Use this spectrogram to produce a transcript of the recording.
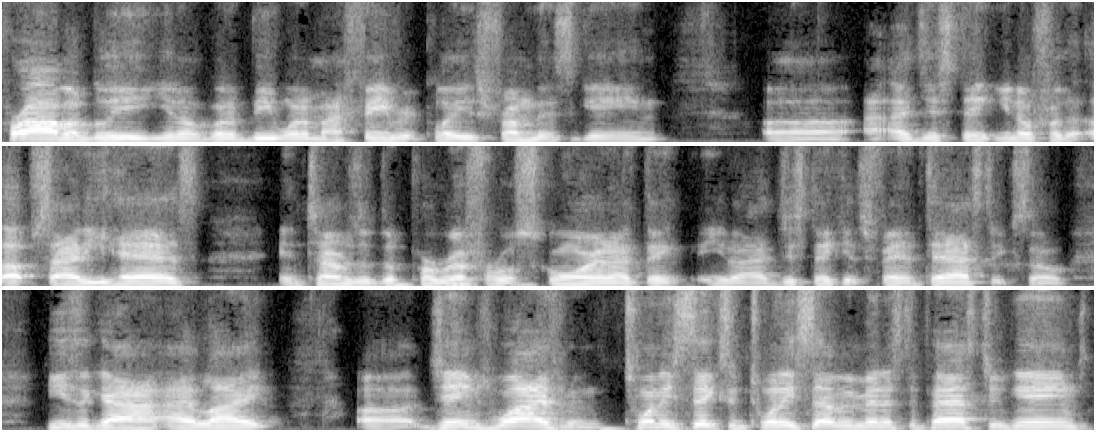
probably you know going to be one of my favorite plays from this game. Uh, I just think you know for the upside he has in terms of the peripheral scoring, I think you know I just think it's fantastic. So he's a guy I like. Uh, James Wiseman, 26 and 27 minutes the past two games.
